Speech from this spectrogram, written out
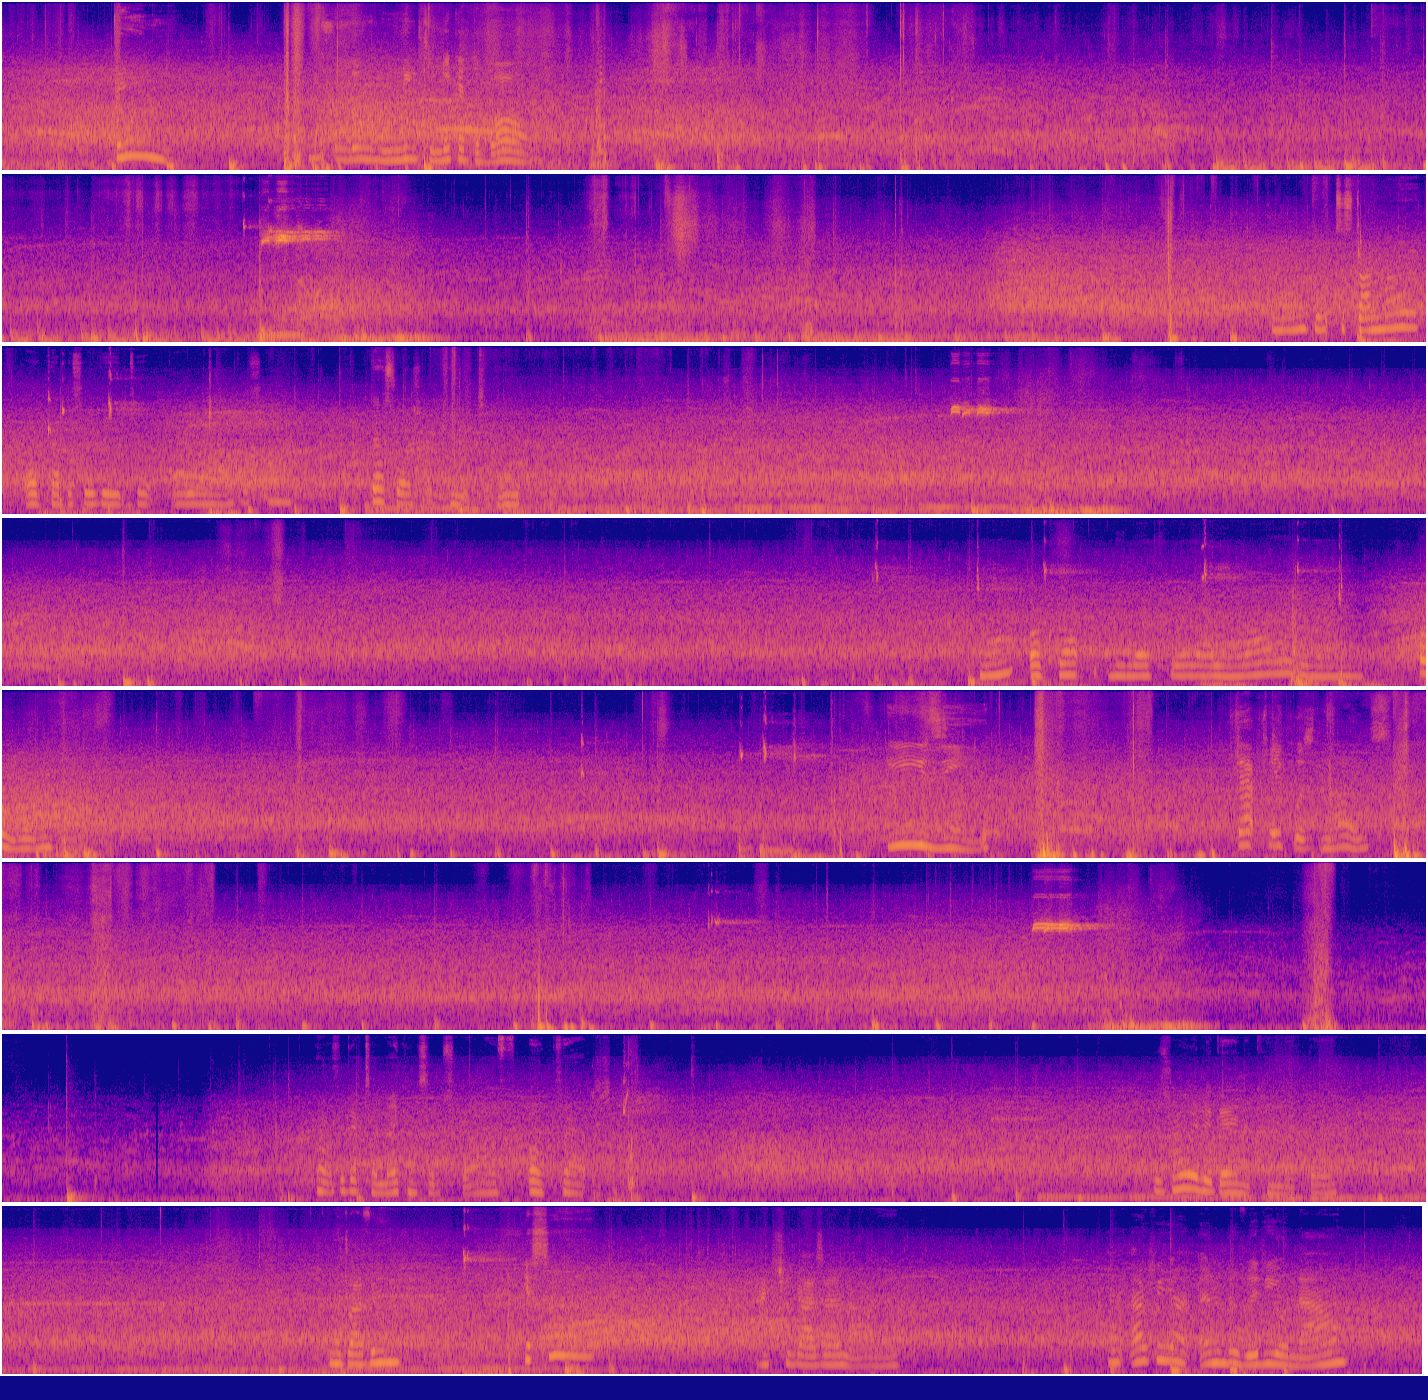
Dang. That's a little need to look at the ball. Come on, it to Allen Iverson. That's why I should give it to him. Oh crap, we left Ray Allen live and. Oh, wait. That fake was nice. Don't forget to like and subscribe. Oh crap. There's no way they're getting a comeback though. Wanna drive in? Yes sir! Actually guys, I lied. I'm actually gonna end the video now.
